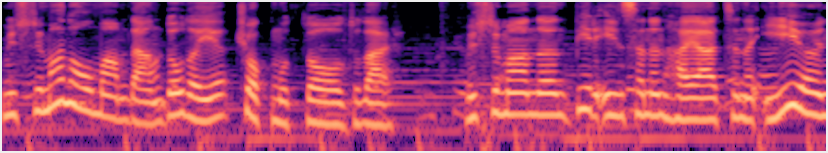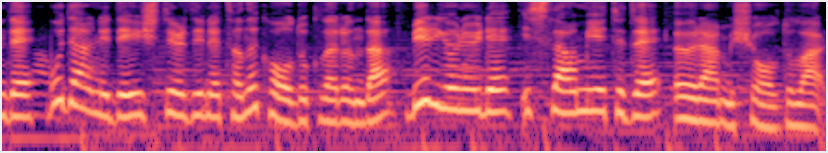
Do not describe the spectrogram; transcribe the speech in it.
Müslüman olmamdan dolayı çok mutlu oldular. Müslümanlığın bir insanın hayatını iyi yönde bu denli değiştirdiğine tanık olduklarında bir yönüyle İslamiyet'i de öğrenmiş oldular.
